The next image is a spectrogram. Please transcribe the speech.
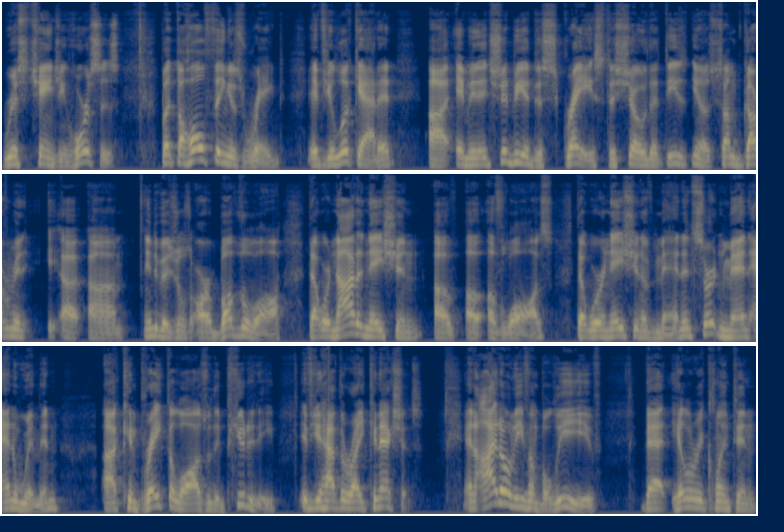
risk changing horses. But the whole thing is rigged. If you look at it, uh, I mean, it should be a disgrace to show that these, you know, some government uh, um, individuals are above the law, that we're not a nation of, of, of, laws, that we're a nation of men, and certain men and women uh, can break the laws with impunity if you have the right connections. And I don't even believe that Hillary Clinton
